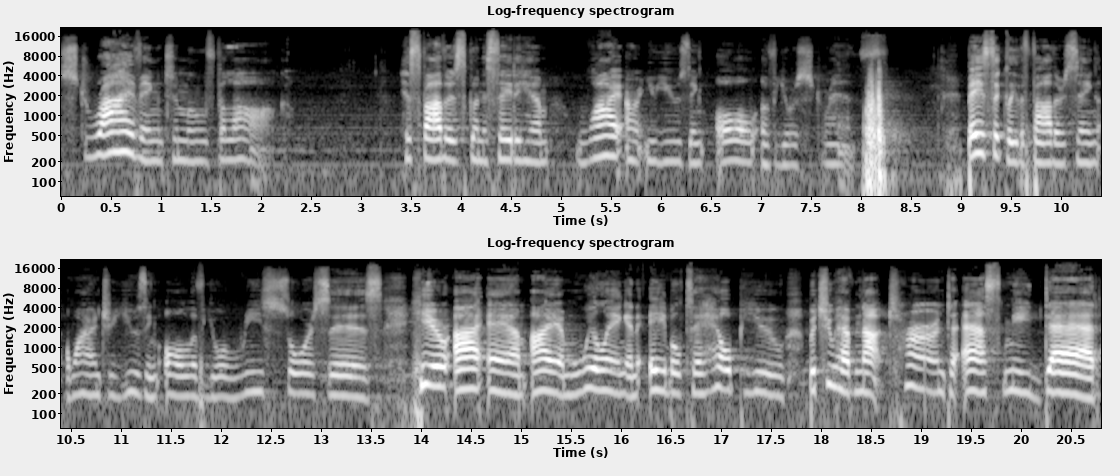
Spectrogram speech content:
striving to move the log. His father is going to say to him, Why aren't you using all of your strength? Basically, the father is saying, Why aren't you using all of your resources? Here I am. I am willing and able to help you, but you have not turned to ask me, Dad,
